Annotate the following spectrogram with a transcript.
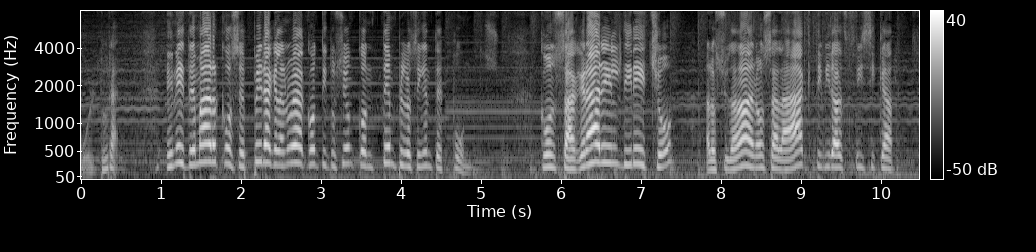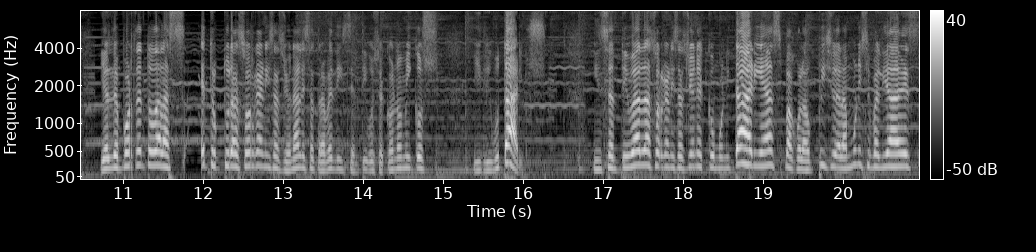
cultural. En este marco se espera que la nueva constitución contemple los siguientes puntos. Consagrar el derecho a los ciudadanos a la actividad física y el deporte en todas las estructuras organizacionales a través de incentivos económicos y tributarios. Incentivar las organizaciones comunitarias bajo el auspicio de las municipalidades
